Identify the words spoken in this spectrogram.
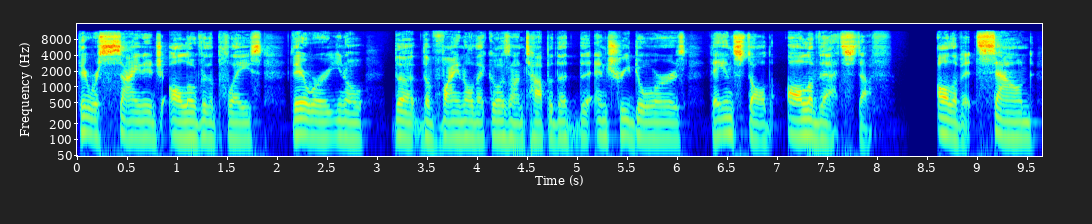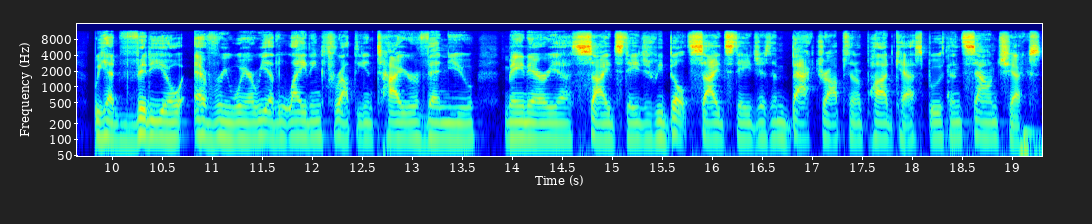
There was signage all over the place. There were, you know, the the vinyl that goes on top of the the entry doors. They installed all of that stuff. All of it. Sound, we had video everywhere. We had lighting throughout the entire venue, main area, side stages. We built side stages and backdrops and a podcast booth and sound checks.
